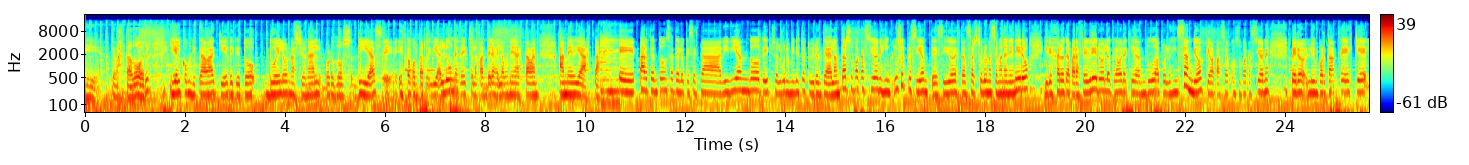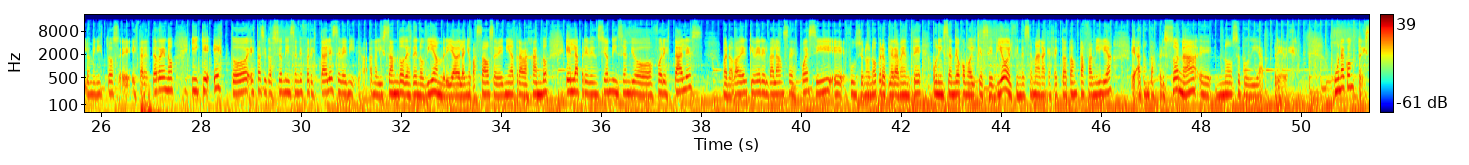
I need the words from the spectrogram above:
Eh, devastador y él comunicaba que decretó duelo nacional por dos días. Eh, esto a contar hoy día lunes, de hecho las banderas en la moneda estaban a media asta. Eh, parte entonces de lo que se está viviendo, de hecho algunos ministros tuvieron que adelantar sus vacaciones, incluso el presidente decidió descansar solo una semana en enero y dejar otra para febrero, lo que ahora queda en duda por los incendios, qué va a pasar con sus vacaciones, pero lo importante es que los ministros están en terreno y que esto, esta situación de incendios forestales se venía analizando desde noviembre ya del año pasado, se venía trabajando en la prevención de incendios forestales. Bueno, va a haber que ver el balance después si eh, funcionó o no, pero claramente un incendio como el que se vio el fin de semana, que afectó a tantas familias, eh, a tantas personas, eh, no se podía prever. Una con tres.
